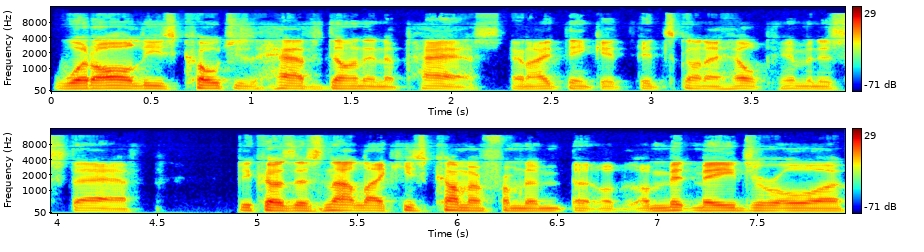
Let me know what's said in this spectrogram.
what all these coaches have done in the past, and I think it, it's going to help him and his staff because it's not like he's coming from the, a, a mid major or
